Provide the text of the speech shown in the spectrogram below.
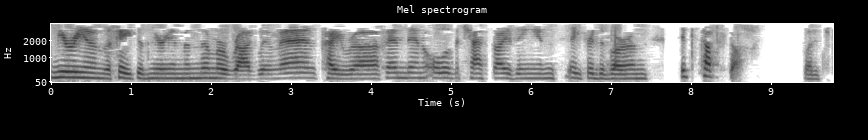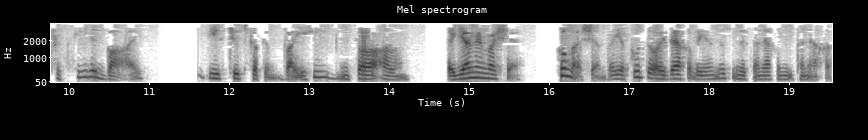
Miriam, the fate of Miriam and the Meraglim and Kairach, and then all of the chastising in Sefer Devarim. It's tough stuff, but it's preceded by these two psukim, Vayihi Mitzah Aron, Vayomer Moshe, Kum Hashem, Vayafuto Oidecha Vayanus Misanecha Mipanecha.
